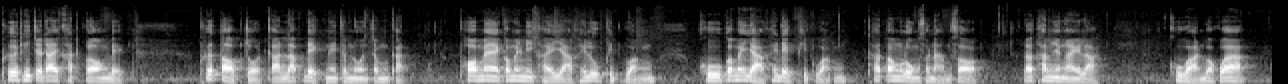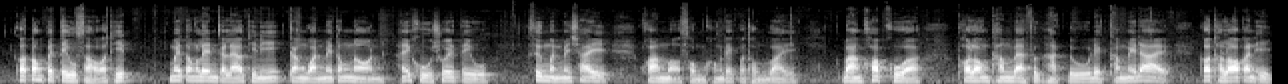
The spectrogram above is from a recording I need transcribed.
เพื่อที่จะได้คัดกรองเด็ก เพื่อตอบโจทย์การรับเด็กในจำนวนจำกัด พ่อแม่ก็ไม่มีใครอยากให้ลูกผิดหวัง ครูก็ไม่อยากให้เด็กผิดหวัง ถ้าต้องลงสนามสอบ แล้วทำยังไงล่ะ ครูหวานบอกว่า ก็ต้องไปติวเสาร์อาทิตย์ ไม่ต้องเล่นกันแล้วทีนี้กลางวันไม่ต้องนอน ให้ครูช่วยติว ซึ่งมันไม่ใช่ความเหมาะสมของเด็กปฐมวัย บางครอบครัว พอลองทำแบบฝึกหัดดูเด็กทำไม่ได้ ก็ทะเลาะกันอีก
